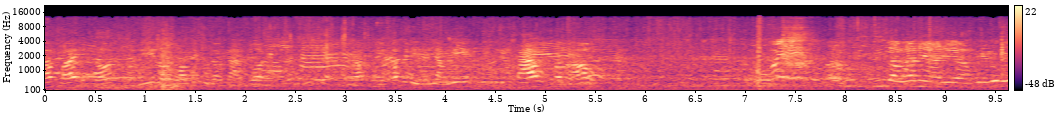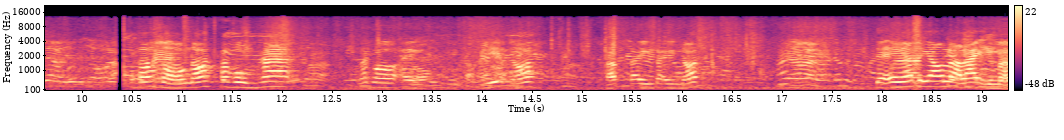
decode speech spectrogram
ครับเจ้า ที่เองรวมกันกำชับไว้เนาะอันนี้เราความคุณอากาศก่อนนะครับในคัดสีอย่างนี้ทิ้งเช้าก็เอาท้องสองเนาะผ้าห่มห้าแล้วก็ไอ้อันนี้เนาะครับตัวเองตัวเองเนาะแต่เองจะเอาละไรดีไหม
